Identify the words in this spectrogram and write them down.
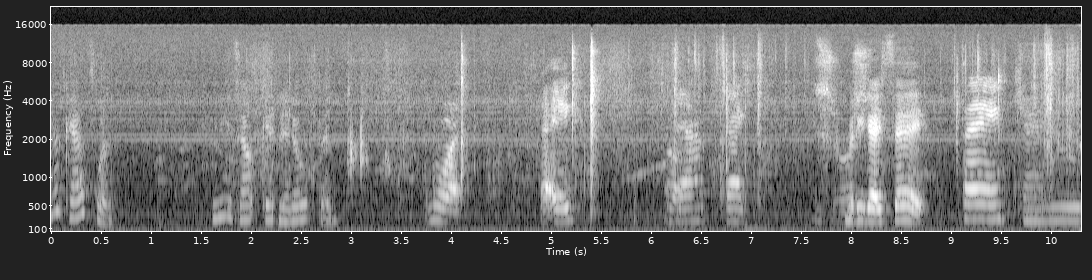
Mark has one. He needs help getting it open. What? The egg? Yeah, egg. What do you guys say? Thank you.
